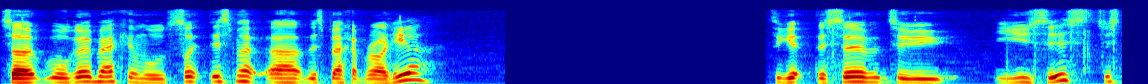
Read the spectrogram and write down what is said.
So we'll go back and we'll select this map, uh, this backup right here. To get the server to use this, just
